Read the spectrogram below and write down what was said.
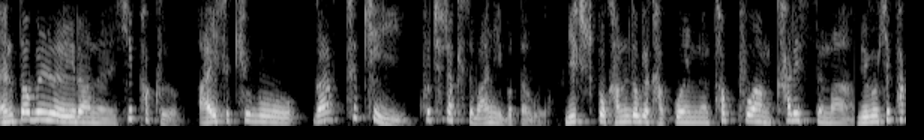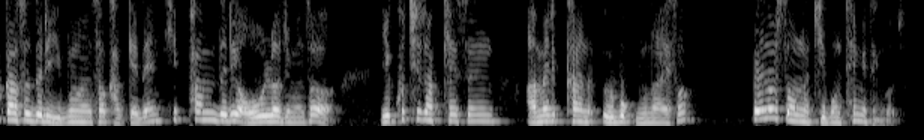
NWA라는 힙합 그룹 아이스 큐브가 특히 이 코치 자켓을 많이 입었다고요. 미식축구 감독이 갖고 있는 터프함, 카리스마, 미국 힙합 가수들이 입으면서 갖게 된 힙함들이 어울러지면서 이 코치 자켓은 American 의복 문화에서 빼놓을 수 없는 기본템이 된 거죠.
